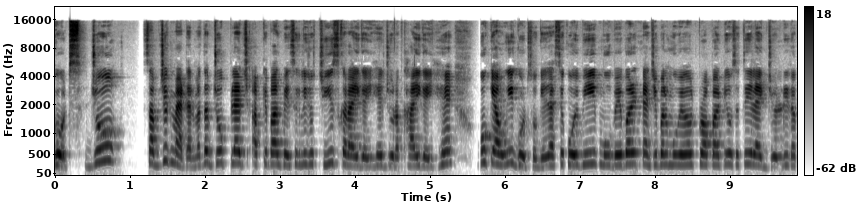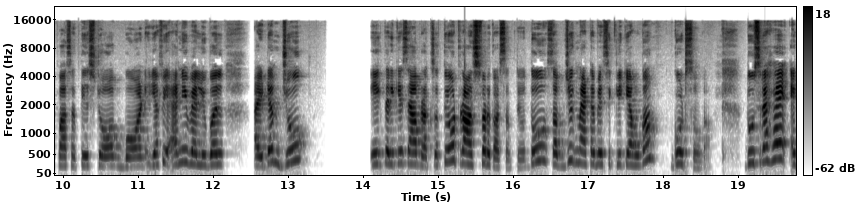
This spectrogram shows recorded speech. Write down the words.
goods जो सब्जेक्ट मैटर मतलब जो प्लेज आपके पास बेसिकली जो चीज़ कराई गई है, जो रखाई गई है, वो क्या होगी? गुड्स होगी। जैसे कोई भी मूवेबल टेंजिबल मूवेबल प्रॉपर्टी हो सकती है लाइक ज्वेलरी रखवा सकते हैं स्टॉक बॉन्ड या फिर एनी वैल्यूबल आइटम जो एक तरीके से आप रख सकते हो ट्रांसफ़र कर सकते हो। तो सब्जेक्ट मैटर बेसिकली क्या होगा? गुड्स होगा। दूसरा है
